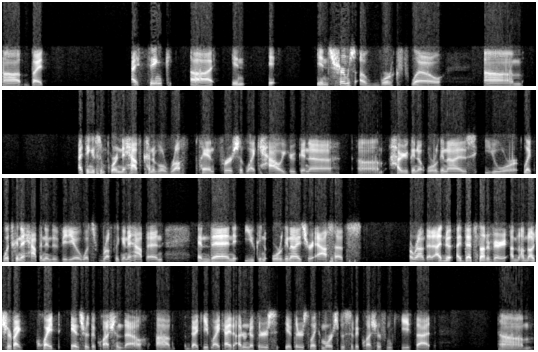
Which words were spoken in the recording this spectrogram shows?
Uh, but I think uh, in in terms of workflow, um, I think it's important to have kind of a rough plan first of like how you're gonna um, how you're going to organize your, like what's going to happen in the video, what's roughly going to happen, and then you can organize your assets around that. I, I, that's not a very, I'm, I'm, not sure if I quite answered the question though, uh, Becky. Like I, I, don't know if there's if there's like a more specific question from Keith that um,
